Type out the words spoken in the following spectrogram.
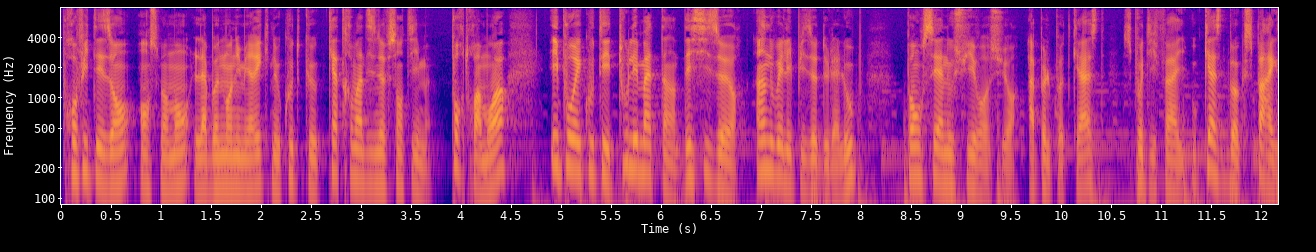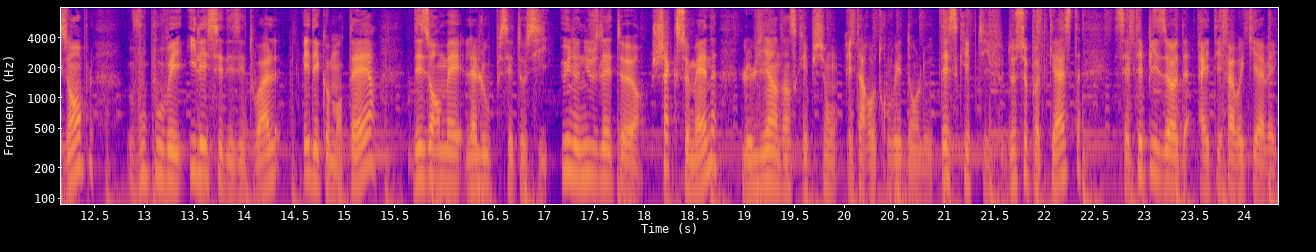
Profitez-en, en ce moment, l'abonnement numérique ne coûte que 99 centimes pour 3 mois. Et pour écouter tous les matins dès 6h un nouvel épisode de La Loupe, Pensez à nous suivre sur Apple Podcast, Spotify ou Castbox par exemple. Vous pouvez y laisser des étoiles et des commentaires. Désormais, La Loupe, c'est aussi une newsletter chaque semaine. Le lien d'inscription est à retrouver dans le descriptif de ce podcast. Cet épisode a été fabriqué avec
